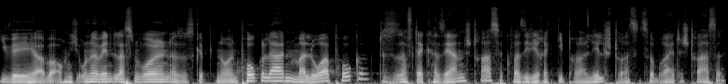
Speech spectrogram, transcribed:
die wir hier aber auch nicht unerwähnt lassen wollen. Also es gibt einen neuen Pokeladen, Maloa Poke. Das ist auf der Kasernenstraße, quasi direkt die Parallelstraße zur Breite Straße.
